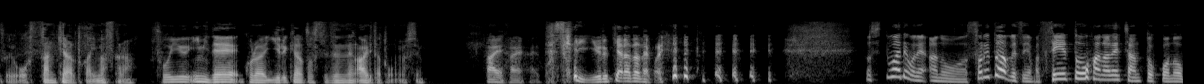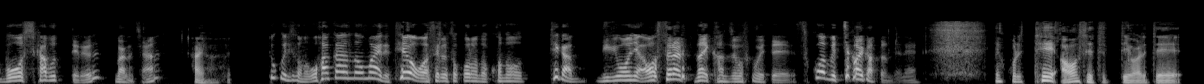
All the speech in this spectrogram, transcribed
そういうおっさんキャラとかいますから。そういう意味で、これはゆるキャラとして全然ありだと思いましたよ。はいはいはい。確かにゆるキャラだな、これ。そして、まあでもね、あの、それとは別にやっぱ正統派なね、ちゃんとこの帽子かぶってるマグちゃん？はいはいはい。特にそのお墓の前で手を合わせるところのこの手が微妙に合わせられてない感じも含めて、そこはめっちゃ可愛かったんだよね。いや、これ手合わせてって言われて、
